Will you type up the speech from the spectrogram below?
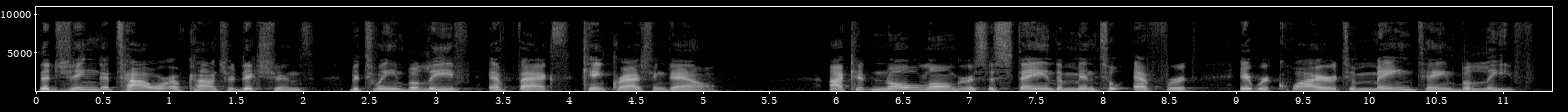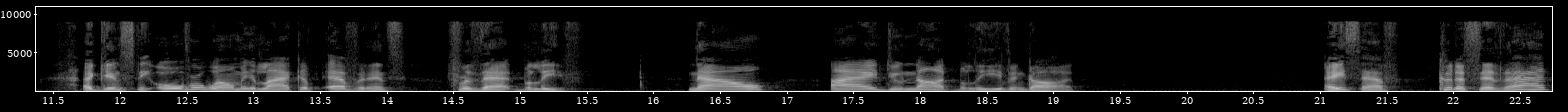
the Jenga tower of contradictions between belief and facts came crashing down. I could no longer sustain the mental effort it required to maintain belief against the overwhelming lack of evidence for that belief. Now, I do not believe in God. Asaph could have said that.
